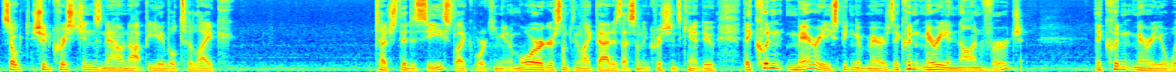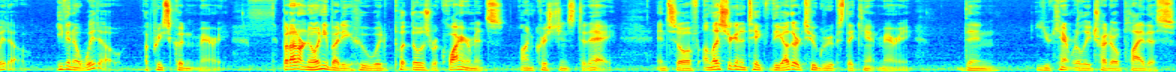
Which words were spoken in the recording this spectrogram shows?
So should Christians now not be able to like touch the deceased, like working in a morgue or something like that? Is that something Christians can't do? They couldn't marry. Speaking of marriage, they couldn't marry a non-virgin. They couldn't marry a widow. Even a widow, a priest couldn't marry. But I don't know anybody who would put those requirements on Christians today. And so, if, unless you're going to take the other two groups they can't marry, then you can't really try to apply this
